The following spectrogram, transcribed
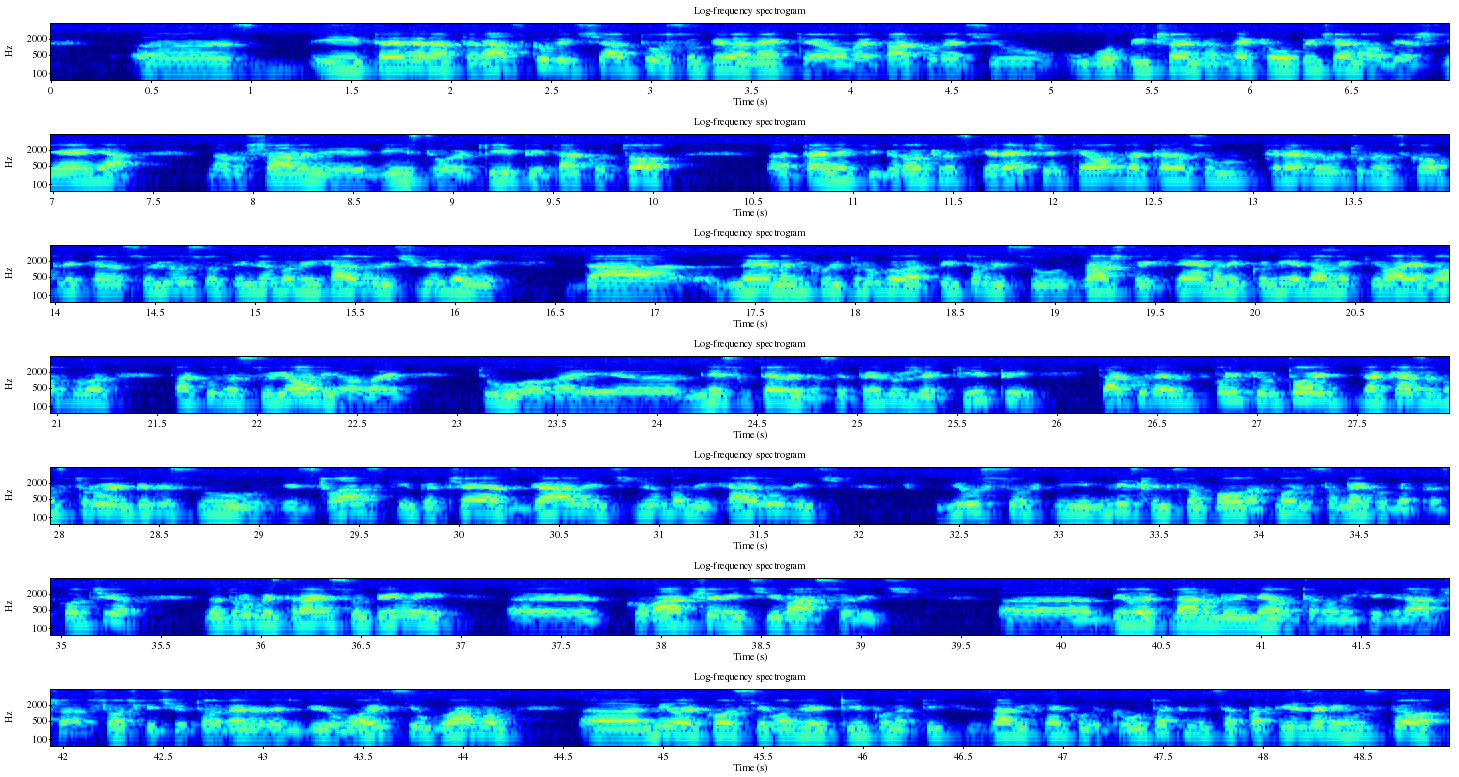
i trenera Tanackovića, tu su bile neke ovaj tako već uobičajena, neka uobičajena objašnjenja, narušavanje jedinstva u ekipi i tako to, taj neki birokratske rečnike, onda kada su krenuli u na Skoplje, kada su Jusuf i Ljubav Mihajlović videli da nema njihovih drugova, pitali su zašto ih nema, niko nije dao neki valjan odgovor, tako da su i oni ovaj tu ovaj nisu hteli da se pridruže ekipi Tako da otprilike u toj, da kažemo, struji bili su Vislavski, Bečejac, Galić, Ljubav Mihajlović, Jusuf i mislim sam Bolas, možda sam nekoga preskočio. Na drugoj strani su bili e, Kovačević i Vasović. E, bilo je naravno i neutralnih igrača. Šoškić je u to vreme već bio u vojci. Uglavnom, e, Mile Kos je vodio ekipu na tih zadnjih nekoliko utakmica. Partizan je uspeo e,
